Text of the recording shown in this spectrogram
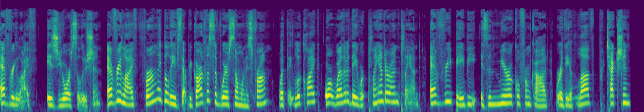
Every Life is your solution. Every Life firmly believes that regardless of where someone is from, what they look like, or whether they were planned or unplanned, every baby is a miracle from God worthy of love, protection,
